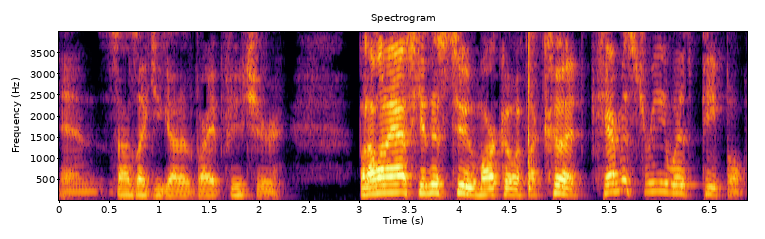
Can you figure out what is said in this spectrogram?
and sounds like you got a bright future. But I want to ask you this too, Marko, if I could. Chemistry with people.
